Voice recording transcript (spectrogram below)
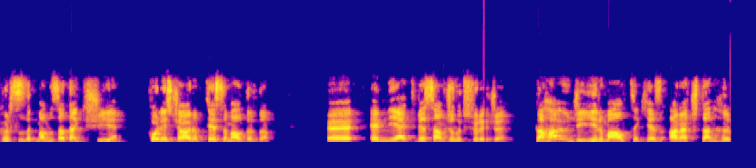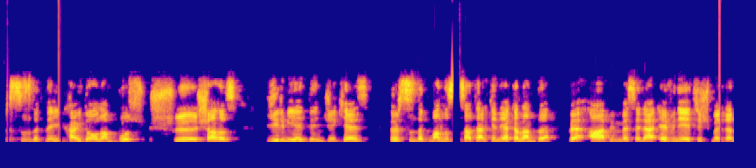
hırsızlık malını satan kişiyi polis çağırıp teslim aldırdı. Ee, emniyet ve savcılık süreci. Daha önce 26 kez araçtan hırsızlıkla ilgili kaydı olan bu e, şahıs 27. kez hırsızlık malını satarken yakalandı ve abim mesela evine yetişmeden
